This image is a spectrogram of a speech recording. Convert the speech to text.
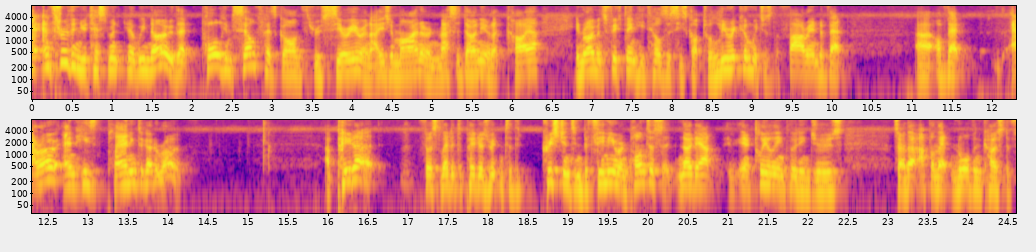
And through the New Testament, you know, we know that Paul himself has gone through Syria and Asia Minor and Macedonia and Achaia. In Romans 15, he tells us he's got to Illyricum, which is the far end of that uh, of that arrow, and he's planning to go to Rome. Uh, Peter, first letter to Peter is written to the Christians in Bithynia and Pontus, uh, no doubt, you know, clearly including Jews. So they're up on that northern coast of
